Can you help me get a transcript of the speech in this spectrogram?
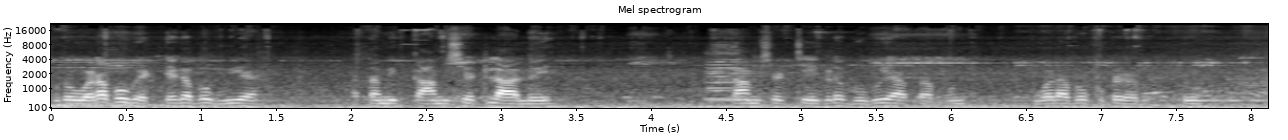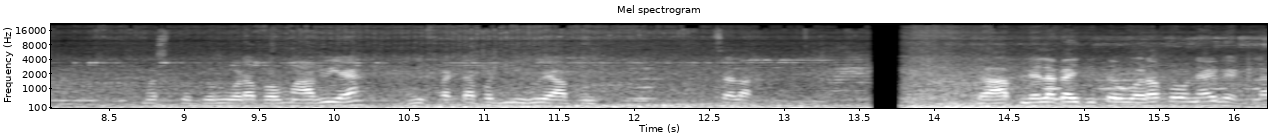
कुठं वडापाव भेटते का बघूया. आता मी कामशेटला आलो आहे कामशेटच्या इकडं बघूया आता आपण. वडापाव कुठं भेटतो मस्त दोन वडापाव मारूया आणि फटाफट निघूया आपण. चला. तर आपल्याला काही तिथं वडापाव नाही भेटला.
